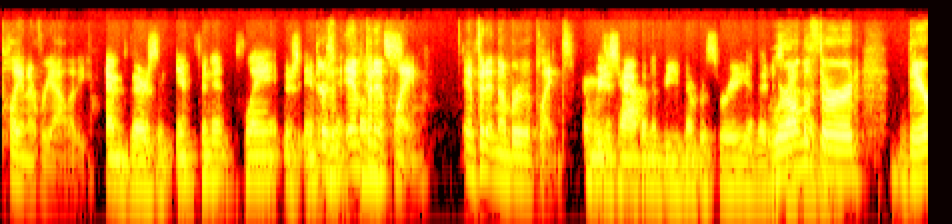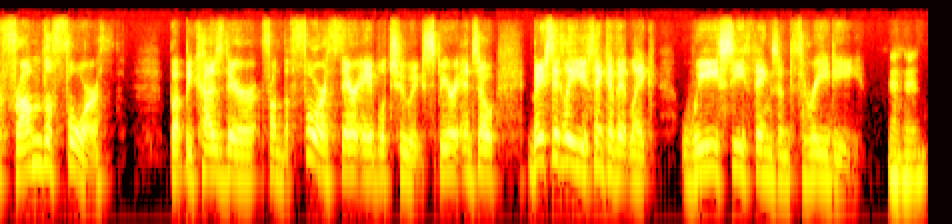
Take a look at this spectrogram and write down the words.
plane of reality. And there's an infinite plane. There's infinite There's an infinite plane, infinite number of planes. And we just happen to be number three, and they just We're on the to be- third. They're from the fourth, but because they're from the fourth, they're able to experience. And so basically, you think of it like we see things in 3D, Mhm.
